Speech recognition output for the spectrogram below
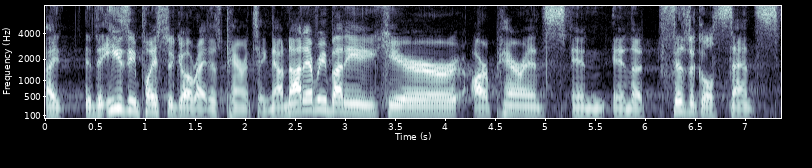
I, the easy place to go, right, is parenting. Now, not everybody here are parents in, in a physical sense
